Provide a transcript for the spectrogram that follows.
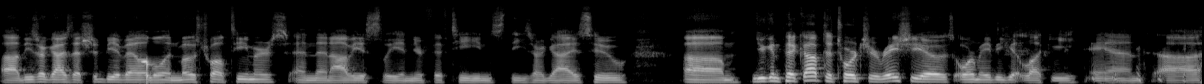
uh, these are guys that should be available in most 12 teamers. And then obviously in your 15s, these are guys who um, you can pick up to torture ratios or maybe get lucky and uh,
